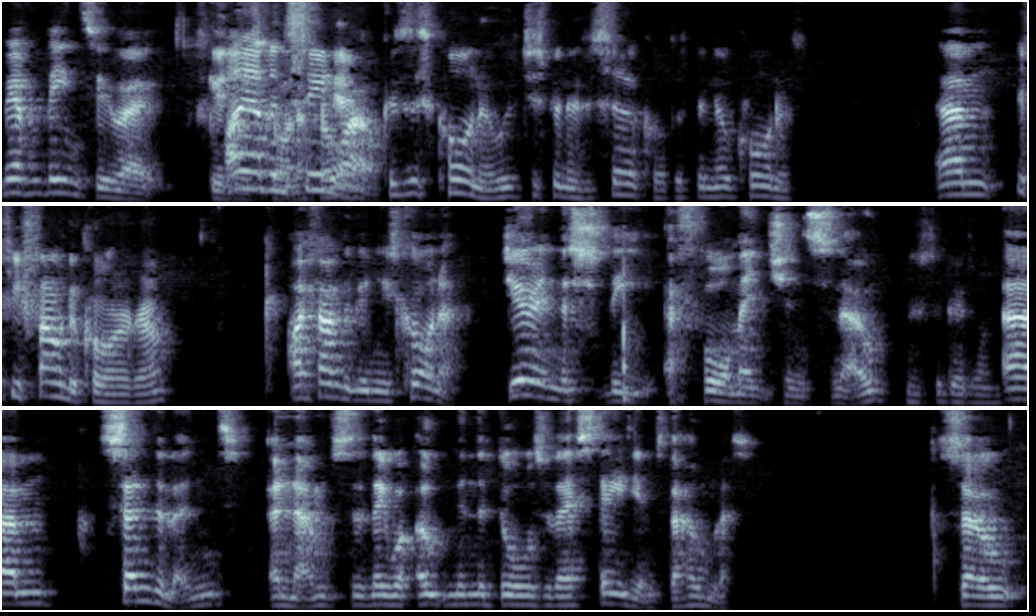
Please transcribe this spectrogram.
we haven't been to uh, good I haven't seen it because this corner we've just been in a circle. There's been no corners. Um, If you found a corner though, I found the good news corner during the the aforementioned snow. that's a good one. Um, Sunderland announced that they were opening the doors of their stadium to the homeless. So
